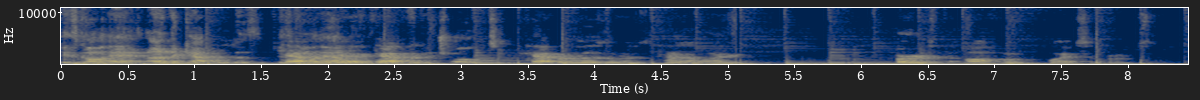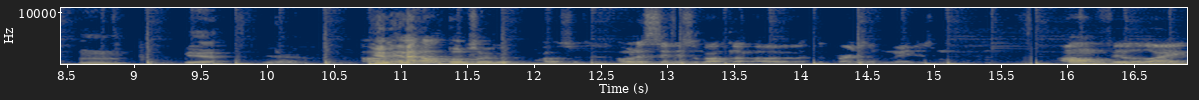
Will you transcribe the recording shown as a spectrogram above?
is gonna have under capitalism. It's Capital- yeah, a capital- control capitalism is kind of like birthed off of white supremacy. mm, yeah, Yeah. and and I, oh, oh sorry, go. I was just- I want to say this about the uh, the person I don't feel like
